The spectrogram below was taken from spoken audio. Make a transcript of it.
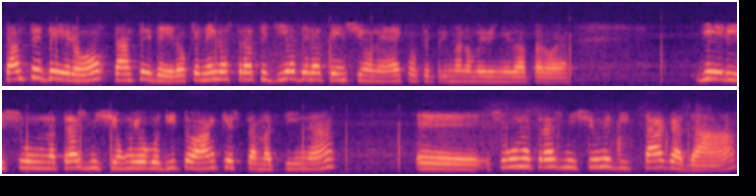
Tanto è, vero, tanto è vero che nella strategia della pensione, ecco che prima non mi veniva la parola, ieri su una trasmissione, ho godito anche stamattina, eh, su una trasmissione di Tagada,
